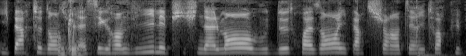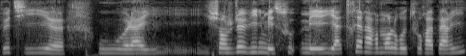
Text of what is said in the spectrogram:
ils partent dans une assez grande ville et puis finalement, au bout de deux, trois ans, ils partent sur un territoire plus petit ou voilà, ils, ils, changent de ville. Mais, mais il y a très rarement le retour à Paris,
